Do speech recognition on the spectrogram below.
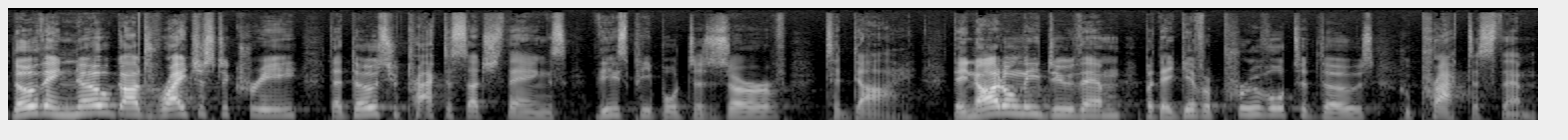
though they know God's righteous decree that those who practice such things, these people deserve to die. They not only do them, but they give approval to those who practice them.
